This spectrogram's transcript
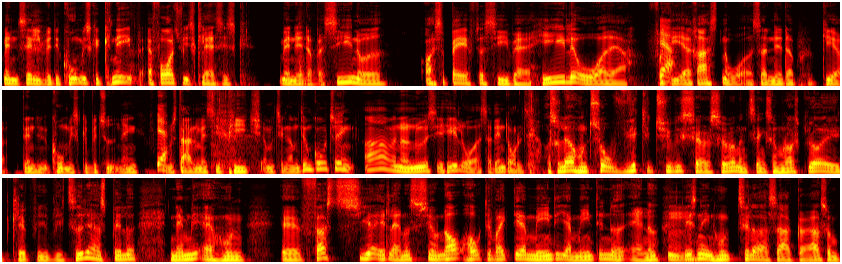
Men selve det komiske knep er forholdsvis klassisk. Men netop at sige noget, og så bagefter sige, hvad hele ordet er. Fordi Ja. at resten af ordet så netop giver den komiske betydning. Ikke? Ja. Man starter med at sige peach, og man tænker, om det er en god ting. Ah, men når nu jeg siger hele ordet, så er det en dårlig ting. Og så laver hun to virkelig typisk Sarah Silverman-ting, som hun også gjorde i et klip, vi, vi tidligere har spillet, nemlig at hun øh, først siger et eller andet, så siger hun, Nå, hov, det var ikke det, jeg mente, jeg mente noget andet. Mm. Det er sådan en, hun tillader sig at gøre, som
